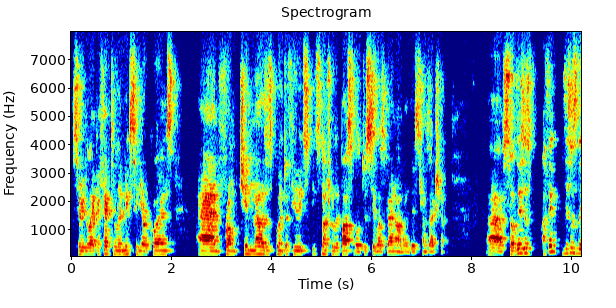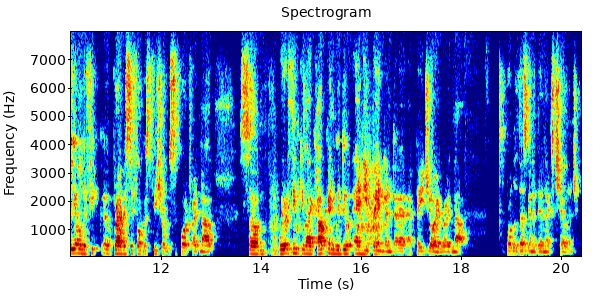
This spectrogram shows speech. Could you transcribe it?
So you're like effectively mixing your coins. And from chain analysis point of view, it's it's not really possible to see what's going on in this transaction. Uh, so this is, I think, this is the only uh, privacy-focused feature we support right now. So we're thinking like, how can we do any payment at, at PayJoin right now? Probably that's going to be the next challenge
